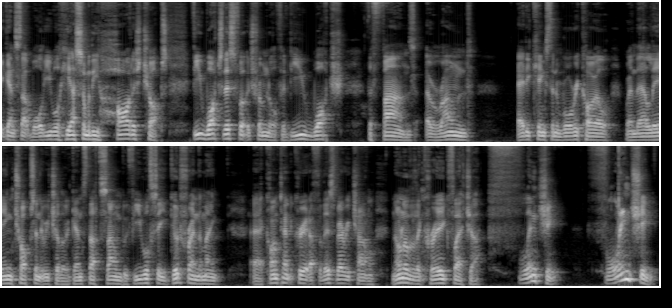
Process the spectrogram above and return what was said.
against that wall, you will hear some of the hardest chops. If you watch this footage from North, if you watch the fans around Eddie Kingston and Rory Coyle when they're laying chops into each other against that sound booth, you will see good friend of mine, uh, content creator for this very channel, none other than Craig Fletcher, flinching, flinching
